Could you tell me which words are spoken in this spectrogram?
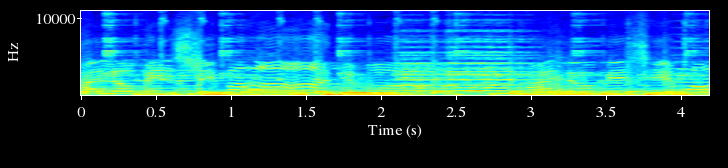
ভালোবেসে বাজব ভালোবেসে মরব।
